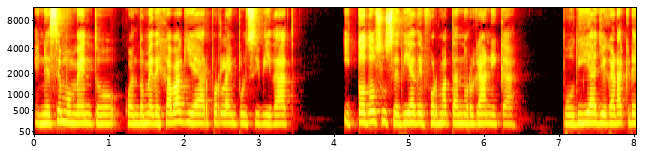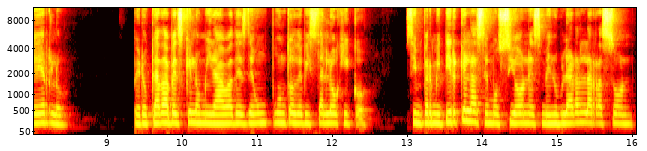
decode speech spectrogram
En ese momento, cuando me dejaba guiar por la impulsividad y todo sucedía de forma tan orgánica, podía llegar a creerlo. Pero cada vez que lo miraba desde un punto de vista lógico, sin permitir que las emociones me nublaran la razón,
